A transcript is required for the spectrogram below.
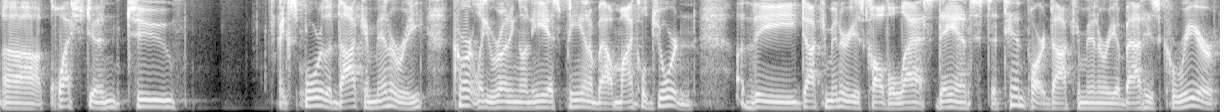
uh, question to explore the documentary currently running on ESPN about Michael Jordan. The documentary is called The Last Dance. It's a 10 part documentary about his career,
